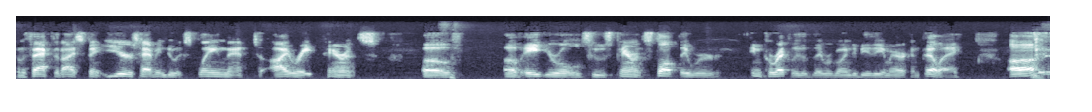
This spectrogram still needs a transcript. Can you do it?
And the fact that I spent years having to explain that to irate parents of of eight year olds whose parents thought they were incorrectly that they were going to be the American Pele. Uh,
